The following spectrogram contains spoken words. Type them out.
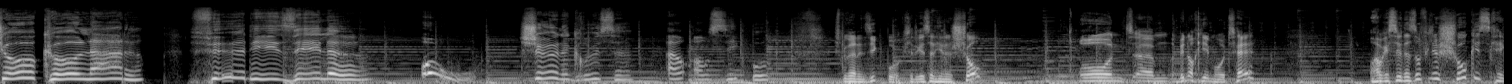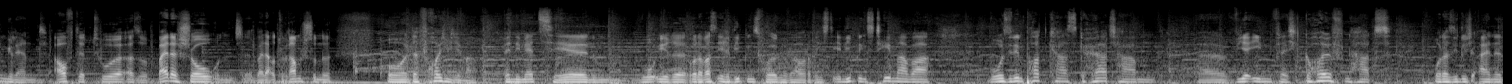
Schokolade für die Seele. Oh, schöne Grüße aus Siegburg. Ich bin gerade in Siegburg. Ich hatte gestern hier eine Show und ähm, bin auch hier im Hotel. Und habe gestern wieder so viele Schokis kennengelernt auf der Tour, also bei der Show und äh, bei der Autogrammstunde. Und da freue ich mich immer, wenn die mir erzählen, wo ihre oder was ihre Lieblingsfolge war oder was ihr Lieblingsthema war, wo sie den Podcast gehört haben, äh, wie er ihnen vielleicht geholfen hat oder sie durch eine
